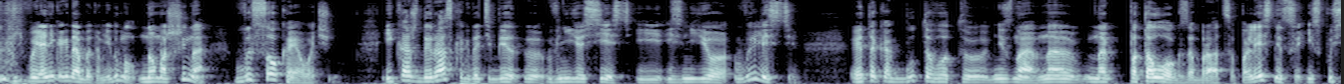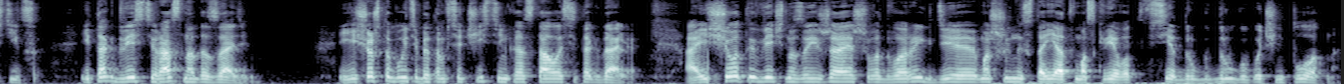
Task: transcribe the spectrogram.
я никогда об этом не думал, но машина высокая очень. И каждый раз, когда тебе э, в нее сесть и из нее вылезти, это как будто вот, э, не знаю, на, на потолок забраться по лестнице и спуститься. И так 200 раз надо за день. И еще, чтобы у тебя там все чистенько осталось и так далее. А еще ты вечно заезжаешь во дворы, где машины стоят в Москве вот все друг к другу очень плотно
